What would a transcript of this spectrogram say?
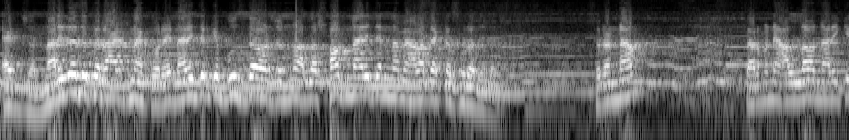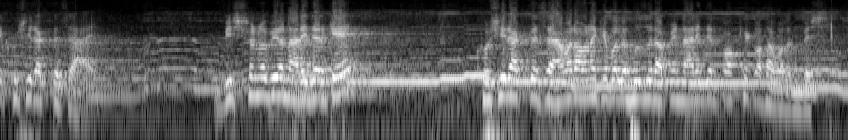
একজন। নারীরা যাতে রাগ না করে, নারীদেরকে বুঝ দেওয়ার জন্য আল্লাহ সব নারীদের নামে আলাদা একটা সুরা দিলেন। সুরার নাম? তার মানে আল্লাহ নারীকে খুশি রাখতে চায়। বিশ্বনবীও নারীদেরকে খুশি রাখতে চায়। আমরা অনেকে বলে, হুজুর, আপনি নারীদের পক্ষে কথা বলেন বেশি।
